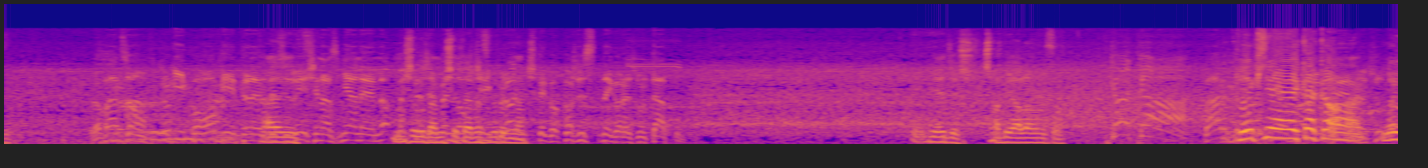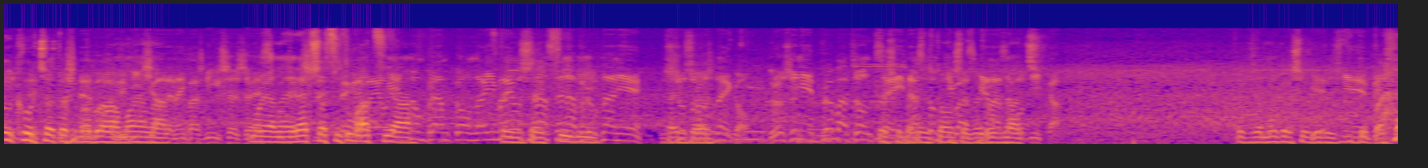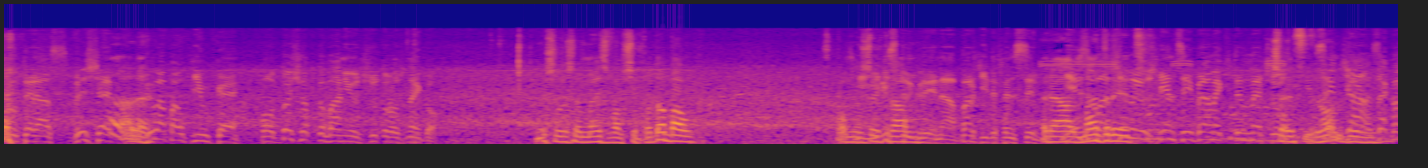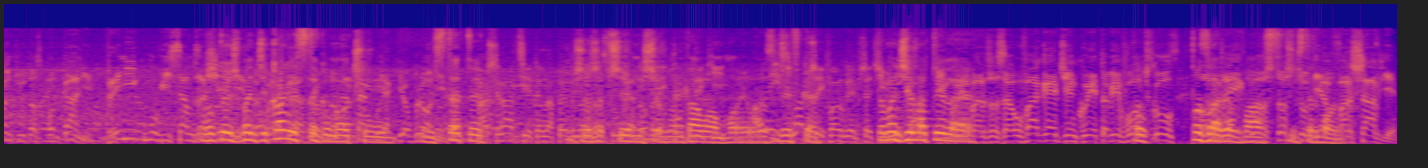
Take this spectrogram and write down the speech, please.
Prowadzą w drugiej połowie, trener decyduje się na zmianę. No, może myślę, uda że mi się teraz wyrównać. tego korzystnego rezultatu. Jedziesz, Xabi Alonso. Pięknie, Kaka! No i kurczę, to chyba była moja, moja najlepsza sytuacja no w tejże na chwili. Także prowadzącej chyba nie zdążę wyrównać. Także mogę się uderzyć w dupę. Ale-. Myślę, że mecz wam się podobał. Wspomnę, że Zmienili styl gram gry na bardziej defensywny. Real Madryt, zobaczymy już więcej bramek w tym meczu. Chelsea, Londyn. zakończył to spotkanie. Wynik mówi sam za No to już będzie koniec tego meczu. obronie. Niestety. Myślę, że przyjemnie się oglądało moją rozgrywkę. To będzie na Dziękuję tyle. bardzo za uwagę. Dziękuję Tobie Włodku. pozdrawiam was, Mr. Warszawie.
